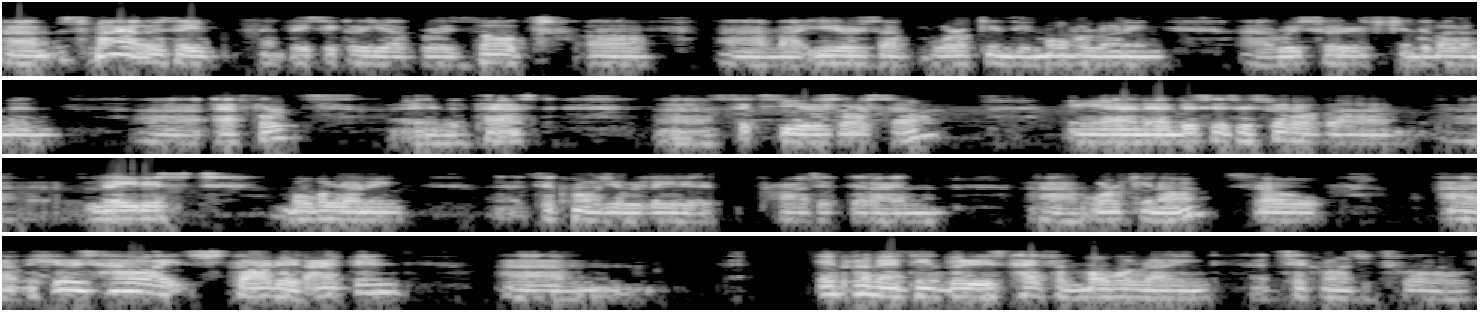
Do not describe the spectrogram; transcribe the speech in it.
Um, SMILE is a basically a result of uh, my years of work in the mobile learning uh, research and development efforts in the past six years or so. And, and this is a sort of uh, latest mobile learning uh, technology related project that I'm uh, working on. So here's how I started. I've been um, implementing various types of mobile learning technology tools,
